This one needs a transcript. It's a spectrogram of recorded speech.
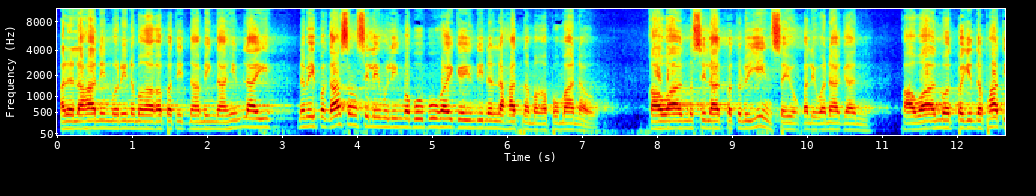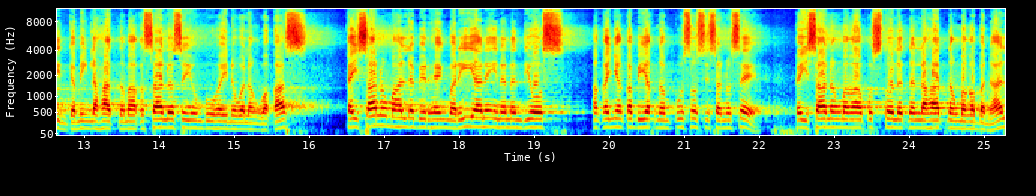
Alalahanin mo rin ang mga kapatid naming nahimlay na may pag-asang sila'y muling mabubuhay gayon din ang lahat ng mga pumanaw. Kawaan mo sila at patuloyin sa iyong kaliwanagan. Kawaan mo at pagindapatin kaming lahat na makasalo sa iyong buhay na walang wakas. Kaysa ng mahal na Birheng Maria na ina ng Diyos, ang kanyang kabiyak ng puso si San Jose, kaysa ng mga apostol at ng lahat ng mga banal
